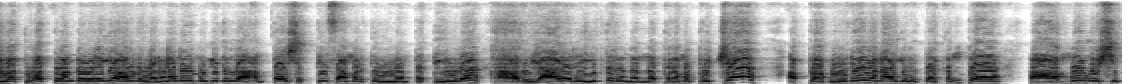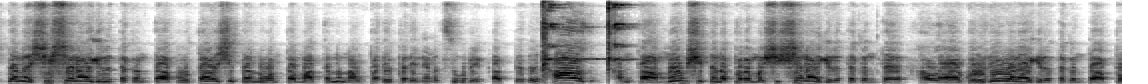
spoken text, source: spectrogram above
ಇವತ್ತು ಹೊತ್ತು ಹೊಂಡವರೆಗೆ ಅವನು ವರ್ಣನೆ ಮುಗಿದಿಲ್ಲ ಅಂತ ಶಕ್ತಿ ಸಾಮರ್ಥ್ಯ ಉಳ್ಳಂತ ದೇವ್ರ ಅದು ಯಾರೇ ಇದ್ರೆ ನನ್ನ ಪರಮ ಪೂಜ್ಯ ಅಪ್ಪ ಗುರುದೇವನಾಗಿರತಕ್ಕಂತ ಆ ಅಮ್ಮೋಘ ಸಿದ್ಧನ ಶಿಷ್ಯನಾಗಿರತಕ್ಕಂತ ಭೂತಾಳ ಸಿದ್ಧ ಅನ್ನುವಂತ ಮಾತನ್ನ ನಾವು ಪದೇ ಪದೇ ನೆನಪಿಸಬೇಕಾಗ್ತದೆ ಹೌದು. ಅಂತ ಅಮೋಘ ಸಿದ್ಧನ ಪರಮ ಶಿಷ್ಯನಾಗಿರತಕ್ಕಂತ ಗುರುದೇವರಾಗಿರತಕ್ಕಂತ ಅಪ್ಪ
